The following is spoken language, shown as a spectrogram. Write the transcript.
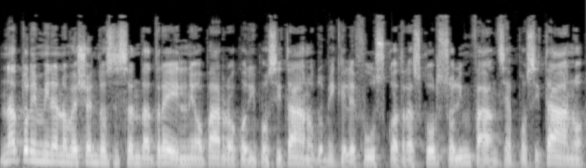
Nato nel 1963, il neoparroco di Positano, Don Michele Fusco, ha trascorso l'infanzia a Positano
